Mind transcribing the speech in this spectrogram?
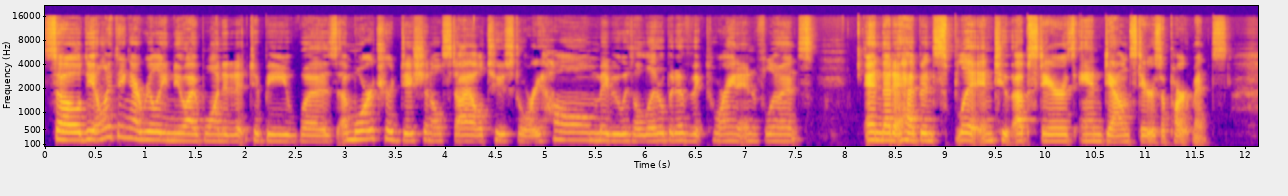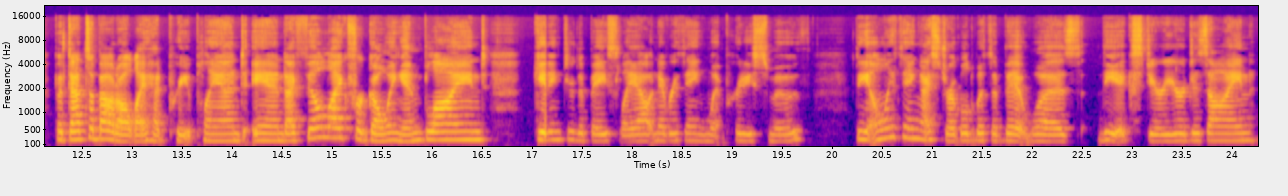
So the only thing I really knew I wanted it to be was a more traditional style two story home, maybe with a little bit of Victorian influence, and that it had been split into upstairs and downstairs apartments. But that's about all I had pre planned. And I feel like for going in blind, getting through the base layout and everything went pretty smooth. The only thing I struggled with a bit was the exterior design.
